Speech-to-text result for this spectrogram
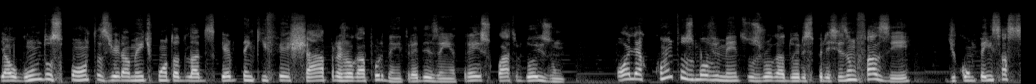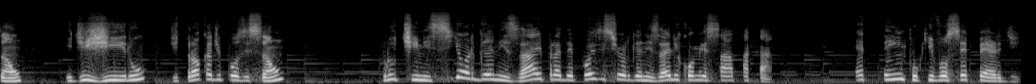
e algum dos pontas, geralmente ponta do lado esquerdo, tem que fechar para jogar por dentro. É desenha 3, 4, 2, 1. Olha quantos movimentos os jogadores precisam fazer de compensação e de giro, de troca de posição, para o time se organizar e para depois de se organizar ele começar a atacar. É tempo que você perde.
